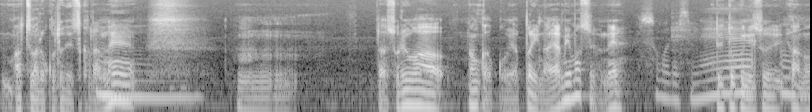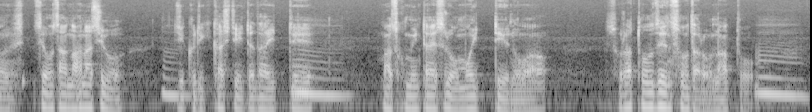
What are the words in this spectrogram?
まつわることですからね。うん。だそれはなんかこうやっぱり悩みますよね。そうですね。で特にそういう、ん。あの瀬尾さんの話をじっくり聞かせていただいて、うん。マスコミに対する思いっていうのはそれは当然そうだろうなとうん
